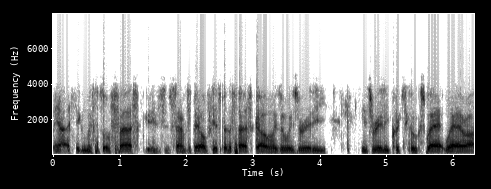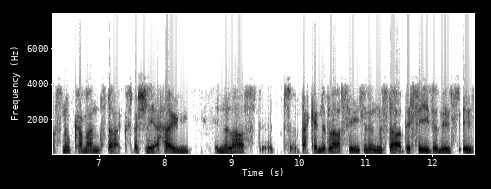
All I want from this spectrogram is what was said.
yeah, I think this sort of first it sounds a bit obvious, but the first goal is always really is really critical because where where Arsenal come unstuck, especially at home in the last sort of back end of last season and the start of this season, is is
